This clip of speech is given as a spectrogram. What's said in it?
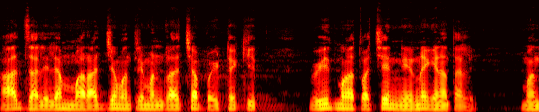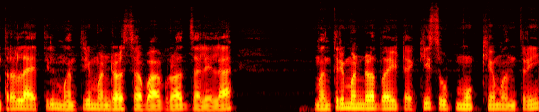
आज झालेल्या म राज्य मंत्रिमंडळाच्या बैठकीत विविध महत्त्वाचे निर्णय घेण्यात आले. मंत्रालयातील मंत्रिमंडळ सभागृहात झालेल्या मंत्रिमंडळ बैठकीस उपमुख्यमंत्री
